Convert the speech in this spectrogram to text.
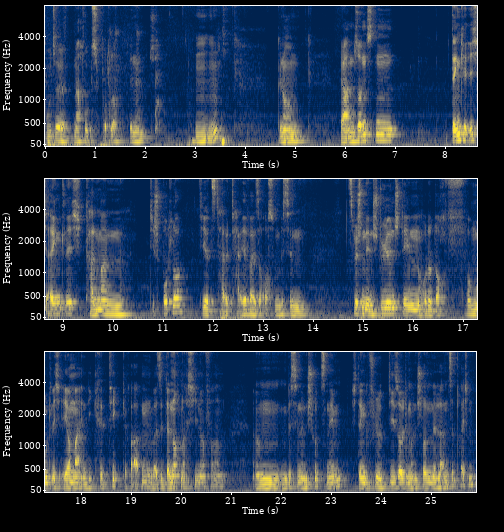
gute Nachwuchssportlerinnen. Schön. Mhm. Genau. Ja, ansonsten denke ich eigentlich, kann man die Sportler, die jetzt halt teilweise auch so ein bisschen zwischen den Stühlen stehen oder doch vermutlich eher mal in die Kritik geraten, weil sie dennoch nach China fahren, ähm, ein bisschen in Schutz nehmen. Ich denke, für die sollte man schon eine Lanze brechen.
